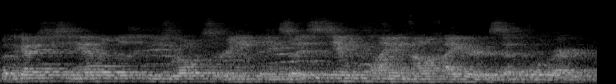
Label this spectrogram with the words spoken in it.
But the guy's just an animal, doesn't use ropes or anything. So this is him climbing Mount Eiger to set the world record.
